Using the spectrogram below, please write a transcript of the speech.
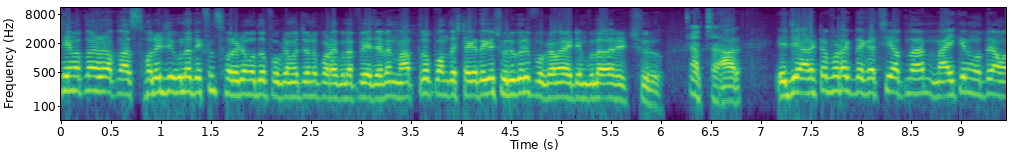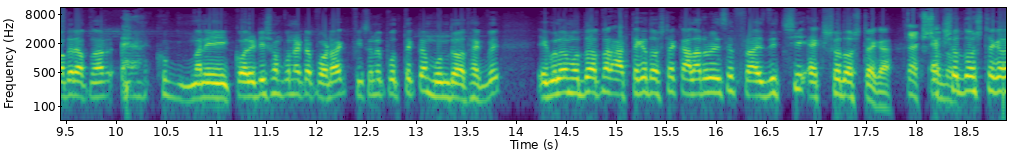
সেম আপনার আপনার সলিড যেগুলো দেখছেন সলিডের মধ্যে প্রোগ্রামের জন্য প্রোডাক্টগুলো পেয়ে যাবেন। মাত্র পঞ্চাশ টাকা থেকে শুরু করে প্রোগ্রামের আইটেমগুলো রেট শুরু। আচ্ছা। আর এই যে আরেকটা প্রোডাক্ট দেখাচ্ছি আপনার নাইকের মধ্যে আমাদের আপনার খুব মানে কোয়ালিটি সম্পূর্ণ একটা প্রোডাক্ট পিছনে প্রত্যেকটা মন দেওয়া থাকবে। এগুলোর মধ্যে আপনার আট থেকে দশটা কালার রয়েছে প্রাইস দিচ্ছি একশো দশ টাকা। একশো দশ। টাকা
